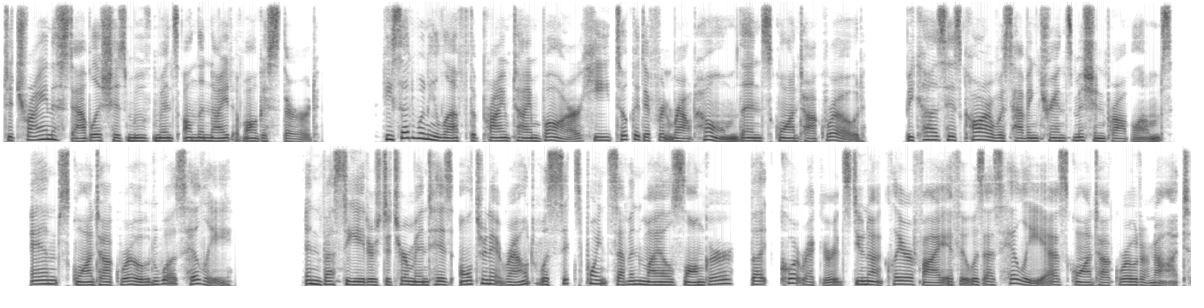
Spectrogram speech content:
to try and establish his movements on the night of August 3rd. He said when he left the primetime bar, he took a different route home than Squantuck Road because his car was having transmission problems, and Squantuck Road was hilly. Investigators determined his alternate route was 6.7 miles longer, but court records do not clarify if it was as hilly as Squantuck Road or not.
